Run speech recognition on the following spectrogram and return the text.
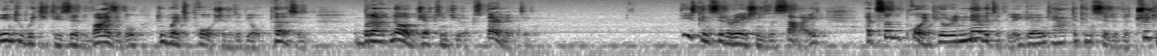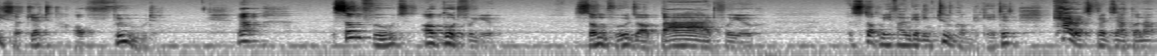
into which it is advisable to wedge portions of your person, but I've no objection to you experimenting. These considerations aside, at some point you're inevitably going to have to consider the tricky subject of food. Now, some foods are good for you, some foods are bad for you. Stop me if I'm getting too complicated. Carrots, for example. Now,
